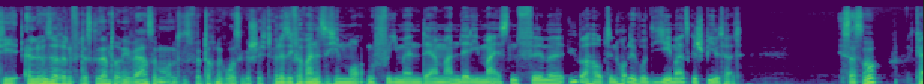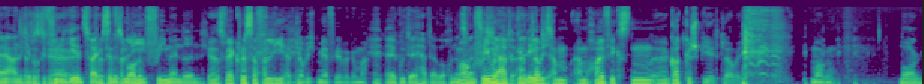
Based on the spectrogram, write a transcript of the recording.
die Erlöserin für das gesamte Universum und es wird doch eine große Geschichte. Oder sie verwandelt sich in Morgan Freeman, der Mann, der die meisten Filme überhaupt in Hollywood jemals gespielt hat. Ist das so? Keine Ahnung, Ich ich habe das das Gefühl, in jedem zweiten Film ist Morgan Lee. Freeman drin. Ja, das wäre Christopher Lee, hat, glaube ich, mehr Filme gemacht. Ja, gut, der hat aber auch 120 Morgan Freeman Jahre hat, hat glaube ich, am, am häufigsten äh, Gott gespielt, glaube ich. Morgan. Morgan.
